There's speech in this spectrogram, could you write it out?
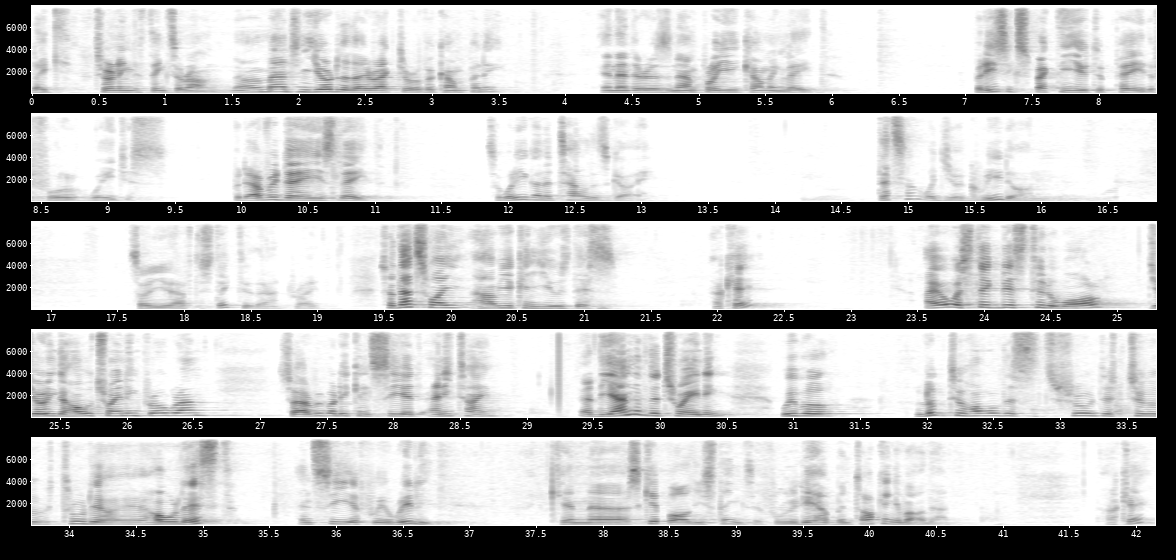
like turning the things around. Now imagine you're the director of a company, and then there is an employee coming late. But he's expecting you to pay the full wages. But every day he's late. So what are you going to tell this guy? That's not what you agreed on. So you have to stick to that, right? So that's why how you can use this. Okay? I always take this to the wall during the whole training program so everybody can see it anytime. At the end of the training, we will look to hold this through the, to, through the whole list and see if we really can uh, skip all these things, if we really have been talking about that. Okay?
